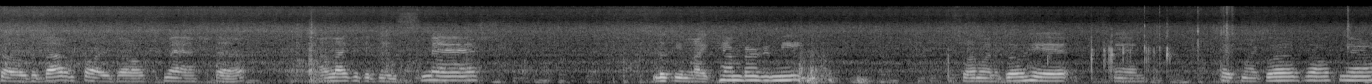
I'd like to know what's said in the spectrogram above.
So the bottom part is all smashed up. I like it to be smashed, looking like hamburger meat. So I'm going to go ahead and take my gloves off now.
